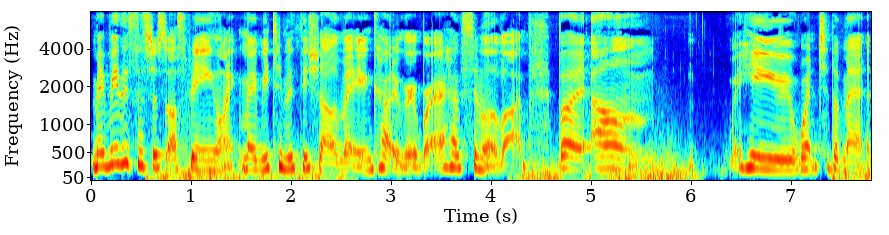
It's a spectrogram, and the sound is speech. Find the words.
Maybe this is just us being like maybe Timothy Chalamet and Cardan Greenbriar have similar vibe, but um, he went to the Met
